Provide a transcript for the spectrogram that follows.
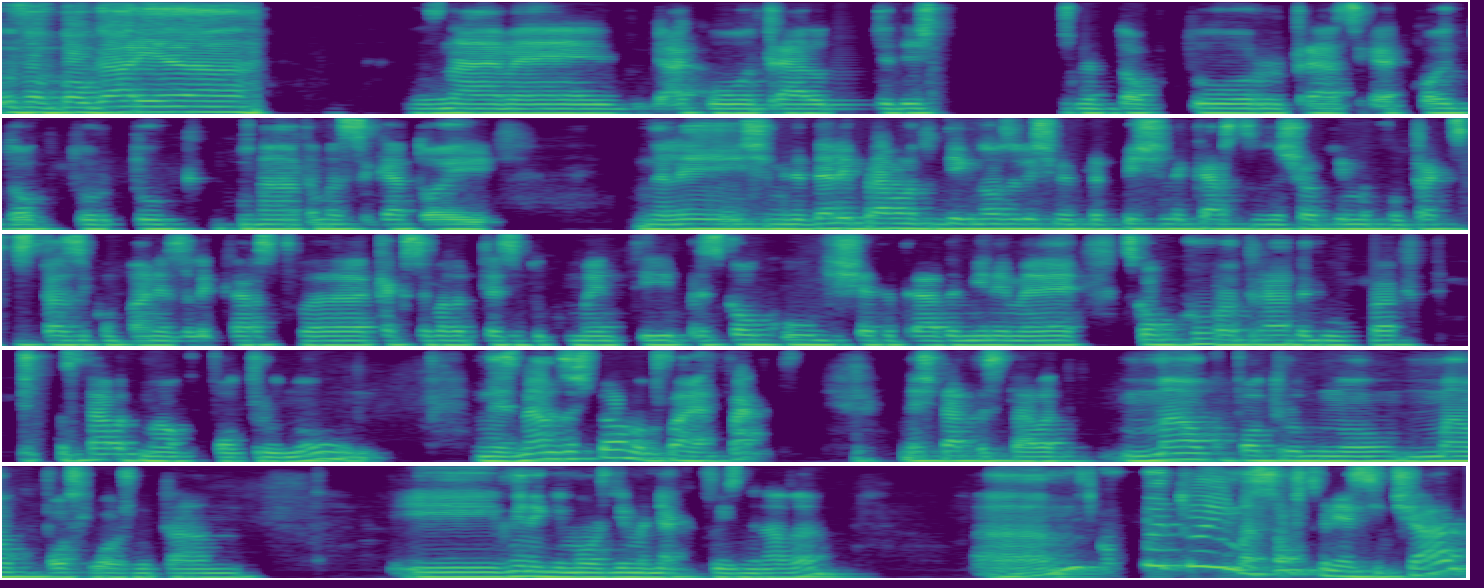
в България знаеме, ако трябва да отидеш на доктор, трябва сега кой доктор тук, позната, ма сега той нали, ще ми даде ли правилната диагноза, или ще ми предпише лекарства, защото има контракт с тази компания за лекарства, как се вадат тези документи, през колко гишета трябва да минеме, с колко хора трябва да го стават малко по-трудно. Не знам защо, но това е факт. Нещата стават малко по-трудно, малко по-сложно там и винаги може да има някаква изненада, а, което има собствения си чар,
